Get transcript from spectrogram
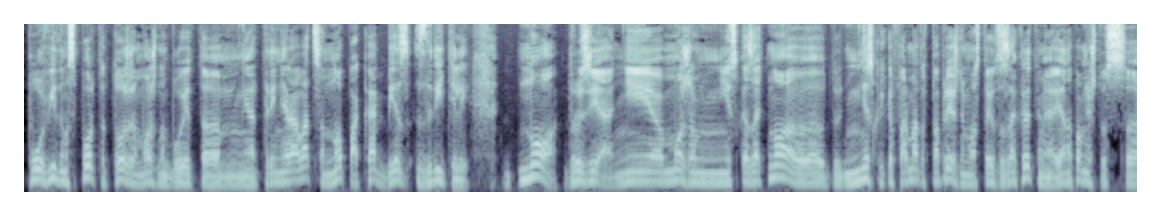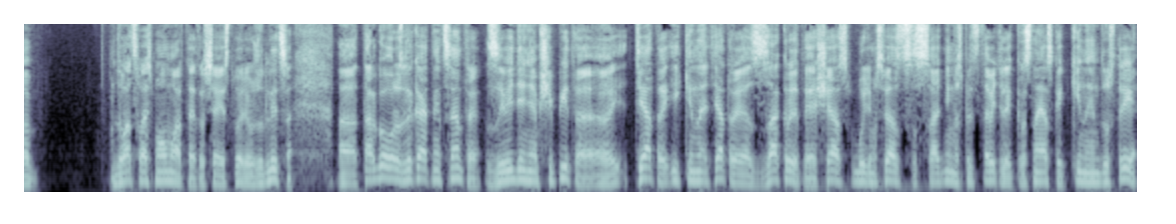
по видам спорта тоже можно будет тренироваться, но пока без зрителей. Но, друзья, не можем не сказать но, э, несколько форматов по-прежнему по-прежнему остаются закрытыми. Я напомню, что с 28 марта эта вся история уже длится. Э, торгово-развлекательные центры, заведения общепита, э, театры и кинотеатры закрыты. Сейчас будем связываться с одним из представителей красноярской киноиндустрии,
